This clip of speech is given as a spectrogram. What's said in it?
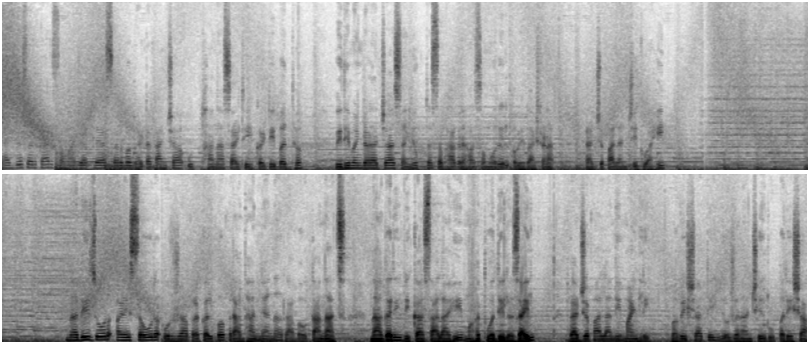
राज्य सरकार समाजातल्या सर्व घटकांच्या उत्थानासाठी कटिबद्ध विधिमंडळाच्या संयुक्त सभागृहासमोरील अभिभाषणात राज्यपालांची ग्वाही. नदीजोड आणि सौर ऊर्जा प्रकल्प प्राधान्यानं राबवतानाच नागरी विकासालाही महत्त्व दिलं जाईल. राज्यपालांनी मांडली भविष्यातील योजनांची रूपरेषा.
